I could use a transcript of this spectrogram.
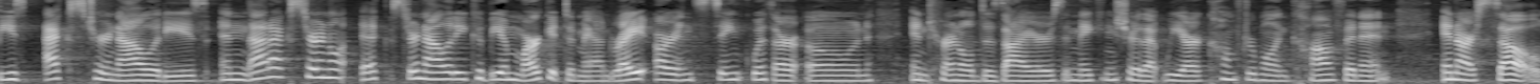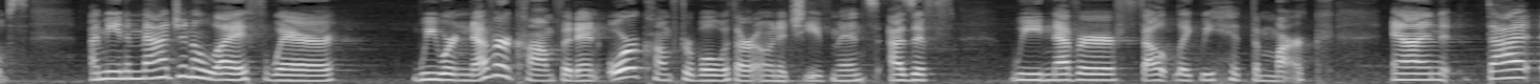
these externalities, and that external externality could be a market demand, right, are in sync with our own internal desires and making sure that we are comfortable and confident in ourselves. I mean, imagine a life where we were never confident or comfortable with our own achievements, as if we never felt like we hit the mark. And that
